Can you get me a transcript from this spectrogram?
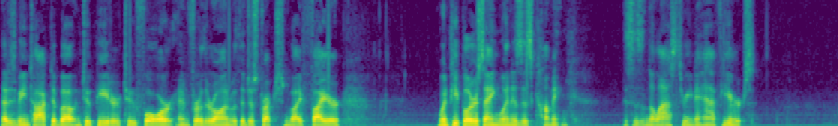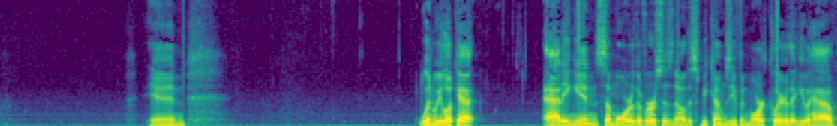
that is being talked about in 2 Peter 2 4 and further on with the destruction by fire. When people are saying, When is this coming? This is in the last three and a half years. And when we look at adding in some more of the verses now this becomes even more clear that you have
